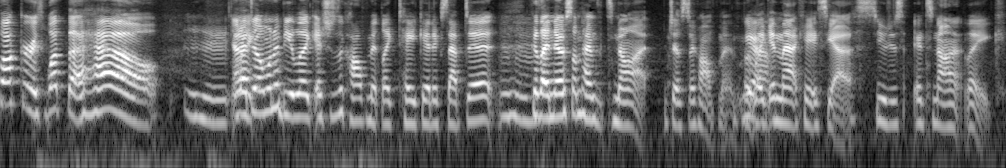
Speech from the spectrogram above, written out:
fuckers, what the hell? Mhm. And I don't want to be like it's just a compliment, like take it, accept it. Mm-hmm. Because I know sometimes it's not just a compliment, but Yeah. like in that case, yes, you just it's not like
